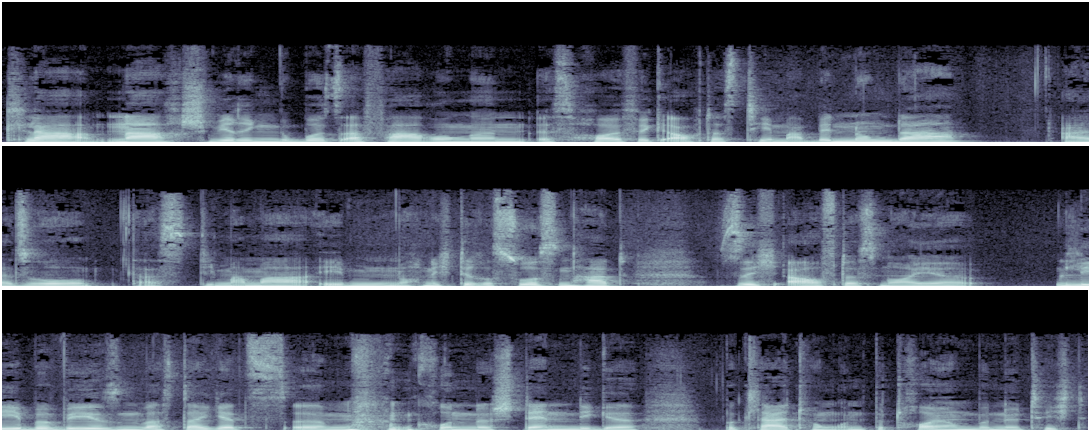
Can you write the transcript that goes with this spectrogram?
Klar, nach schwierigen Geburtserfahrungen ist häufig auch das Thema Bindung da. Also, dass die Mama eben noch nicht die Ressourcen hat, sich auf das neue Lebewesen, was da jetzt ähm, im Grunde ständige Begleitung und Betreuung benötigt,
